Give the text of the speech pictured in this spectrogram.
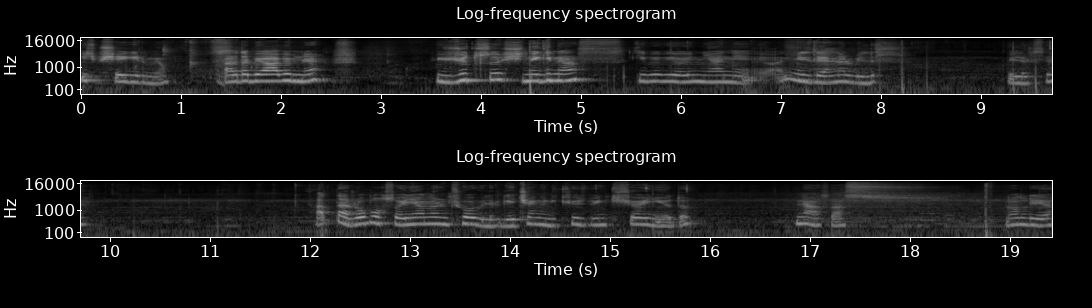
hiçbir şeye girmiyorum. Arada bir abimle Jutsu Shineginas gibi bir oyun yani anime izleyenler bilir. Bilirse. Hatta Roblox oynayanların çoğu bilir. Geçen gün 200 bin kişi oynuyordu. Ne asas? Ne oluyor?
